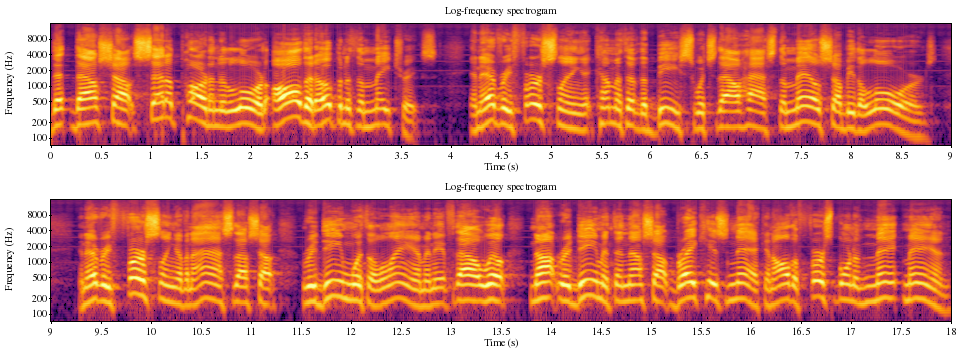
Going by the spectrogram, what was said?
that thou shalt set apart unto the Lord all that openeth the matrix, and every firstling that cometh of the beasts which thou hast, the males shall be the Lord's. And every firstling of an ass thou shalt redeem with a lamb. And if thou wilt not redeem it, then thou shalt break his neck. And all the firstborn of man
